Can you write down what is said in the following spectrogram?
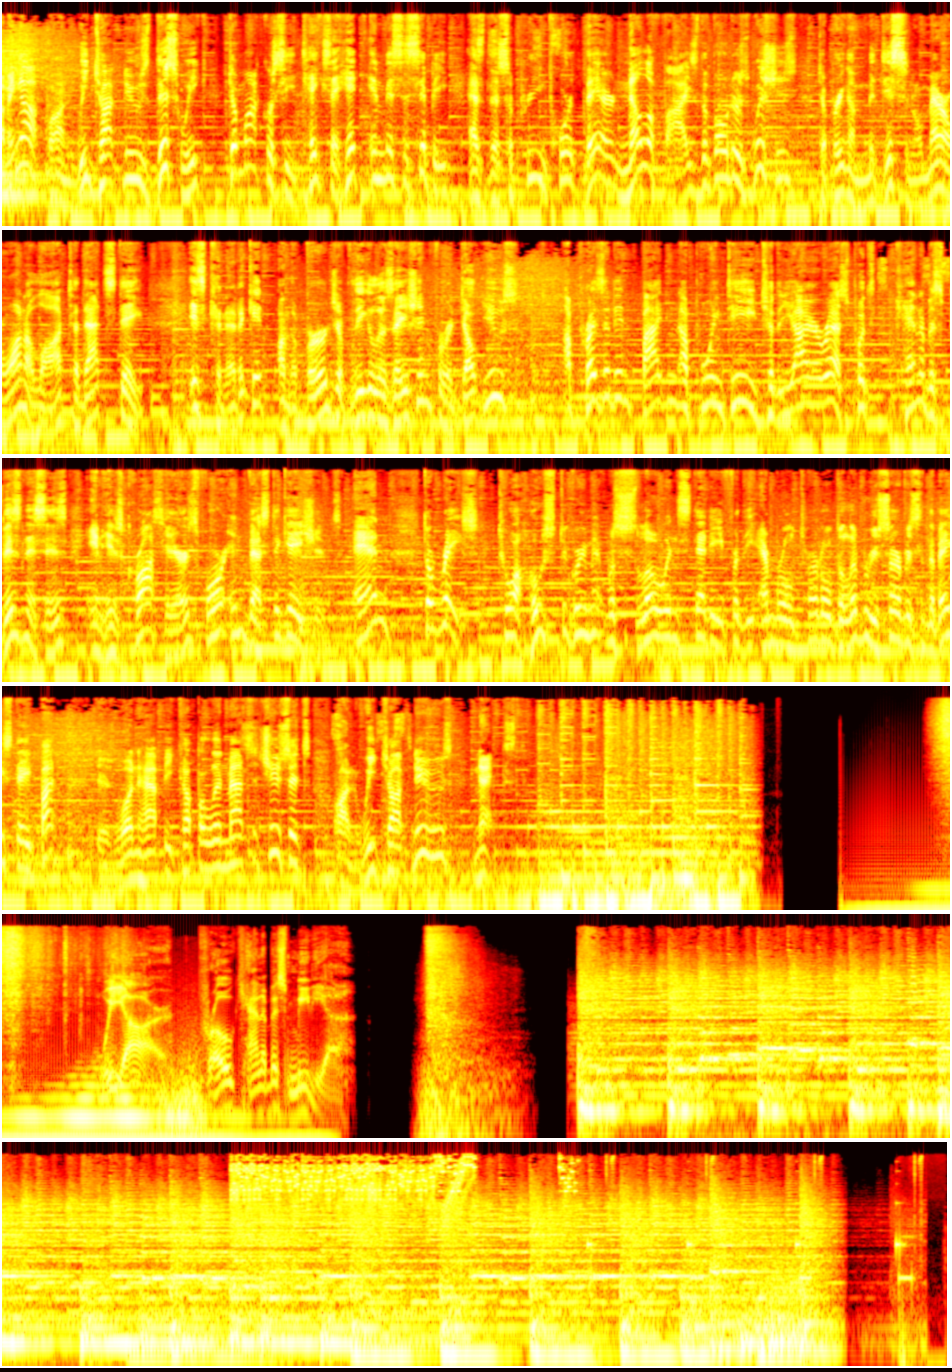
Coming up on Weed Talk News this week, democracy takes a hit in Mississippi as the Supreme Court there nullifies the voters' wishes to bring a medicinal marijuana law to that state. Is Connecticut on the verge of legalization for adult use? A President Biden appointee to the IRS puts cannabis businesses in his crosshairs for investigations. And the race to a host agreement was slow and steady for the Emerald Turtle Delivery Service in the Bay State, but there's one happy couple in Massachusetts on Weed Talk News next. We are Pro Cannabis Media.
